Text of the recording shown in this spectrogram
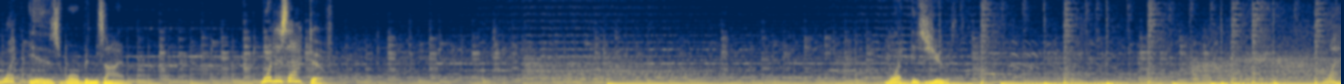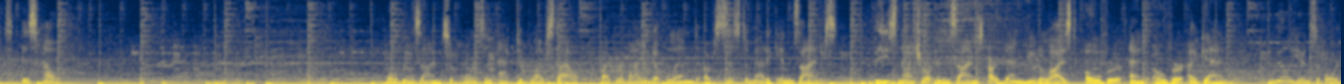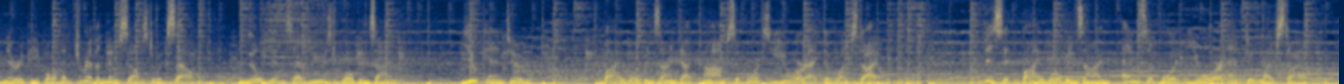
What is Wobenzym? What is active? What is youth? What is health? Wobenzym supports an active lifestyle by providing a blend of systematic enzymes. These natural enzymes are then utilized over and over again. Millions of ordinary people have driven themselves to excel. Millions have used Wobenzym. You can too. BuyWobenzym.com supports your active lifestyle. Visit Buy Wobenzym and support your active lifestyle.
